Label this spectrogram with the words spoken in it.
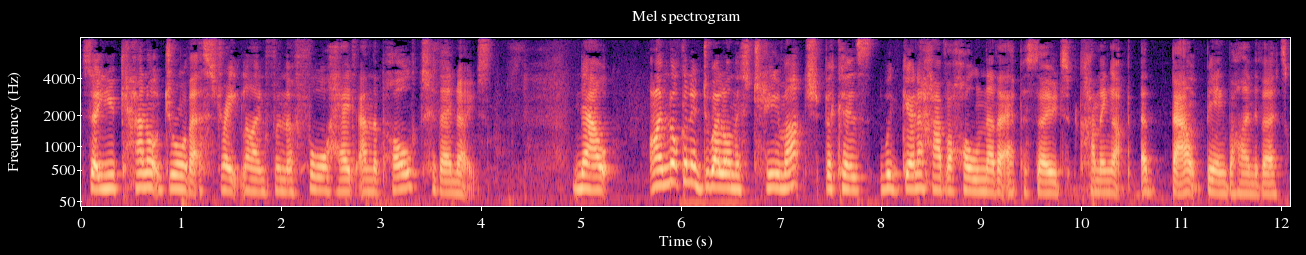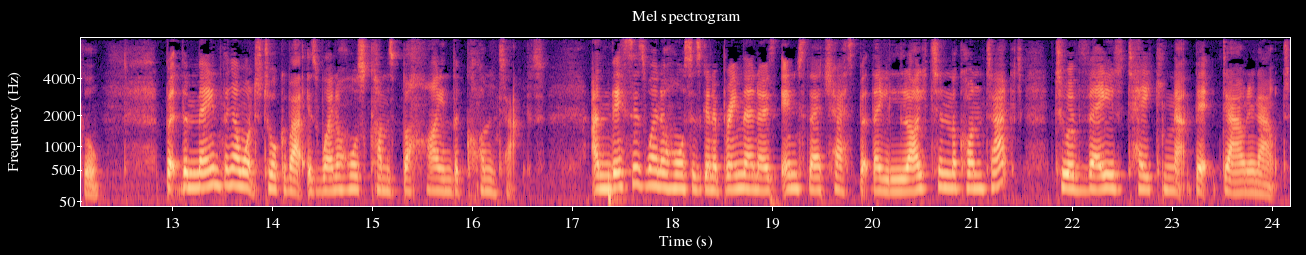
So you cannot draw that straight line from the forehead and the poll to their nose. Now, I'm not going to dwell on this too much because we're going to have a whole nother episode coming up about being behind the vertical. But the main thing I want to talk about is when a horse comes behind the contact. And this is when a horse is going to bring their nose into their chest, but they lighten the contact to evade taking that bit down and out.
